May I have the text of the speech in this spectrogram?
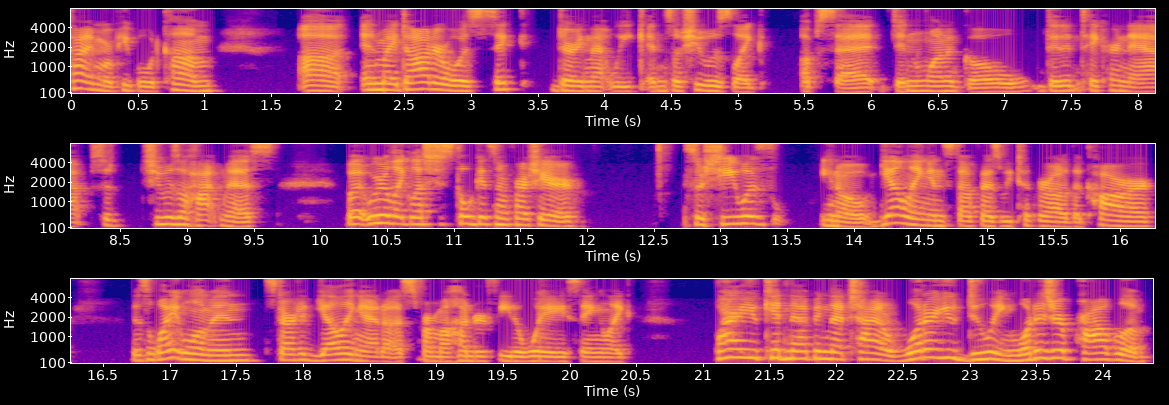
time where people would come. Uh, and my daughter was sick during that week. And so she was like upset, didn't want to go, didn't take her nap. So she was a hot mess. But we were like, let's just go get some fresh air. So she was you know, yelling and stuff as we took her out of the car, this white woman started yelling at us from a hundred feet away, saying like, why are you kidnapping that child? What are you doing? What is your problem?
